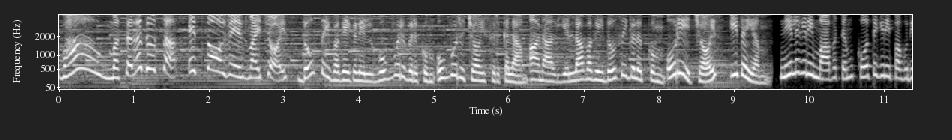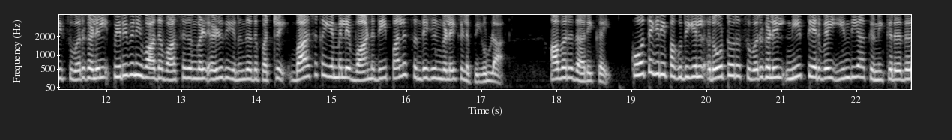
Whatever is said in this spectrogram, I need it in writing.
Wow! Masala dosa. It's always my choice. Dosa வகைகளில் ஒவ்வொருவருக்கும் ஒவ்வொரு சாய்ஸ் இருக்கலாம் ஆனால் எல்லா வகை தோசைகளுக்கும் ஒரே சாய்ஸ் இதயம் நீலகிரி மாவட்டம் கோத்தகிரி பகுதி சுவர்களில் பிரிவினைவாத வாசகங்கள் எழுதியிருந்தது பற்றி பாஜக எம்எல்ஏ வானதி பல சந்தேகங்களை கிளப்பியுள்ளார் அவரது அறிக்கை கோத்தகிரி பகுதியில் ரோட்டோர சுவர்களில் நீட் தேர்வை இந்தியா திணிக்கிறது.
